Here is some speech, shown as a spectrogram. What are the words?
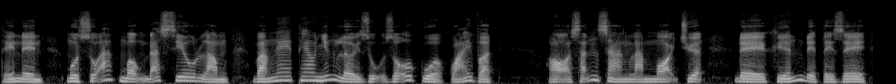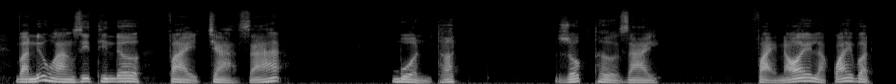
Thế nên, một số ác mộng đã siêu lòng và nghe theo những lời dụ dỗ của quái vật. Họ sẵn sàng làm mọi chuyện để khiến DTG và nữ hoàng Zithinder phải trả giá. Buồn thật. Job thở dài. Phải nói là quái vật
